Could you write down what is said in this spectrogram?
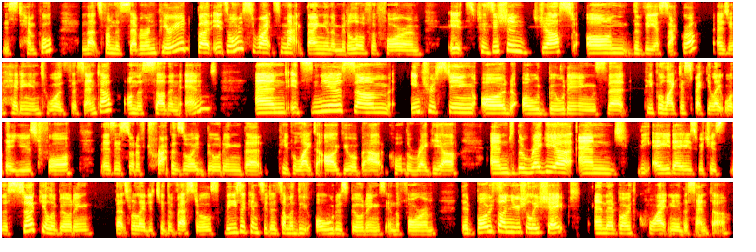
this temple. And that's from the Severan period, but it's almost right smack bang in the middle of the forum. It's positioned just on the Via Sacra as you're heading in towards the center on the southern end. And it's near some interesting, odd, old buildings that people like to speculate what they're used for. There's this sort of trapezoid building that people like to argue about called the Regia. And the Regia and the Aedes, which is the circular building that's related to the Vestals, these are considered some of the oldest buildings in the Forum. They're both unusually shaped and they're both quite near the center.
